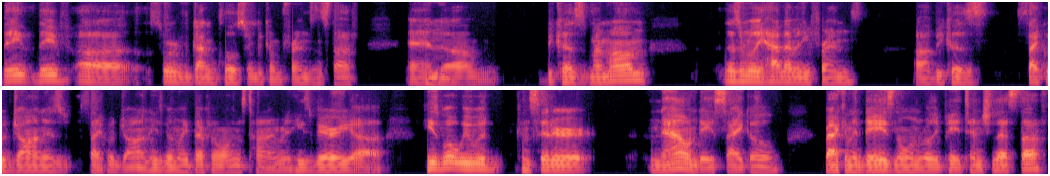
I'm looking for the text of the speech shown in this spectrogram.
they they've uh sort of gotten closer and become friends and stuff. And Mm. um because my mom doesn't really have that many friends, uh, because Psycho John is Psycho John. He's been like that for the longest time, and he's very uh he's what we would consider nowadays psycho. Back in the days, no one really paid attention to that stuff.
